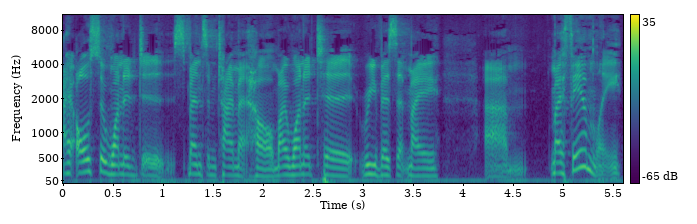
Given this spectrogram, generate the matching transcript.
I also wanted to spend some time at home. I wanted to revisit my um, my family.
